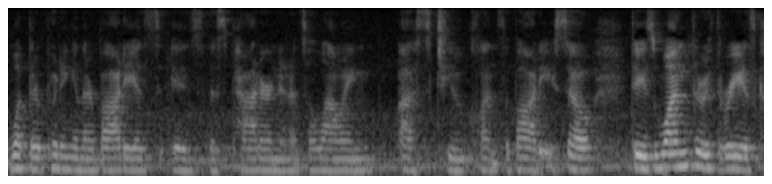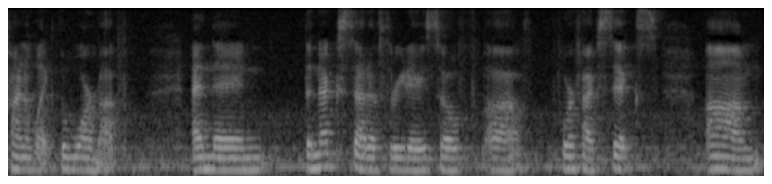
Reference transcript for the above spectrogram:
what they're putting in their body is is this pattern and it's allowing us to cleanse the body. So days one through three is kind of like the warm up, and then the next set of three days, so uh, four, five, six, um,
